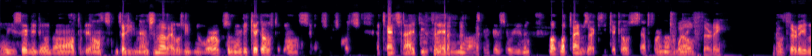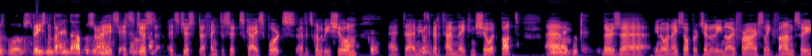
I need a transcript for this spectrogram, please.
Oh, you certainly don't. I have to be honest. Until you mentioned that, I wasn't even aware it was an early kickoff. To be honest, you know, so much attention I've been paying in the last week or so. You know, what what time is actually kickoff set for now? Twelve thirty. Well, thirty was what was the reasoning behind that? Was there any, it's it's just thing? it's just I think to suit Sky Sports if it's going to be shown, oh, okay. it uh, needs right. to be at a time they can show it. But um, right, okay. there's a you know a nice opportunity now for Irish League fans who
